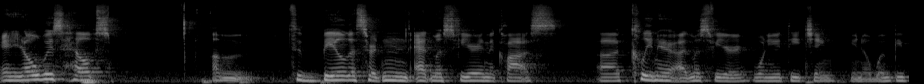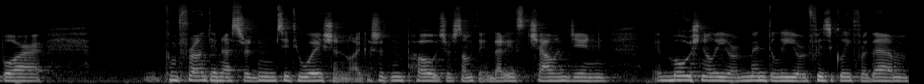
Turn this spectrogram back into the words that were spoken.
And it always helps um, to build a certain atmosphere in the class a cleaner atmosphere when you're teaching you know when people are confronting a certain situation like a certain pose or something that is challenging emotionally or mentally or physically for them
